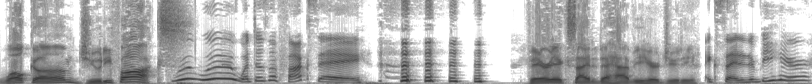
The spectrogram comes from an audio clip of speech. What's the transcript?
Welcome, Judy Fox. Woo woo! What does a fox say? Very excited to have you here, Judy. Excited to be here.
